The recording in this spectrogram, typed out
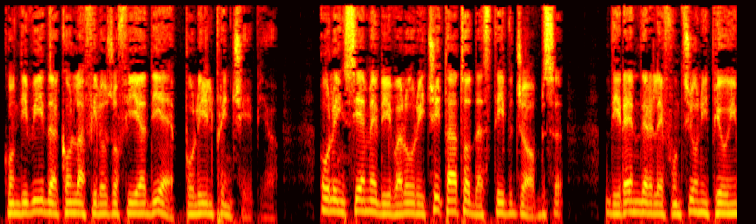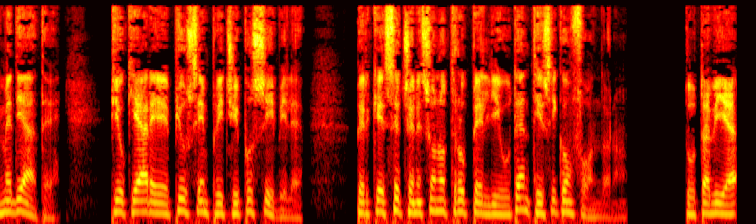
condivida con la filosofia di Apple il principio, o l'insieme di valori citato da Steve Jobs, di rendere le funzioni più immediate, più chiare e più semplici possibile, perché se ce ne sono troppe gli utenti si confondono. Tuttavia,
